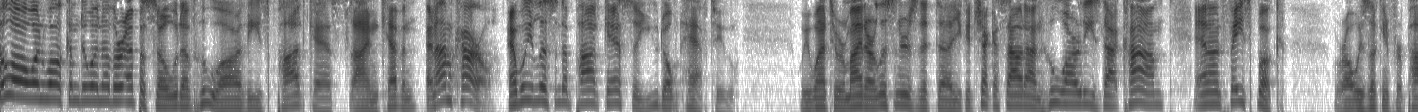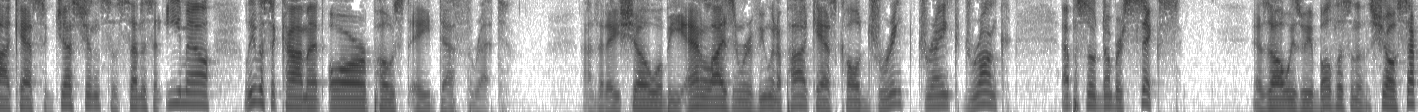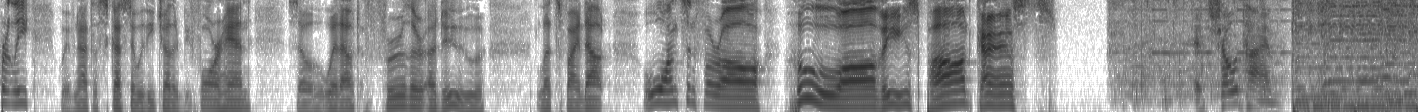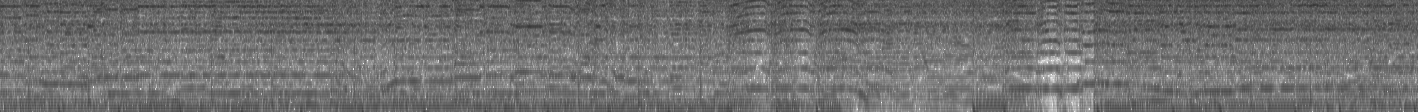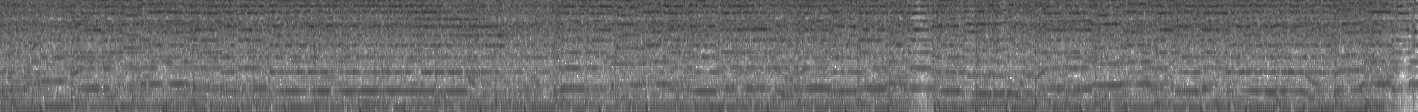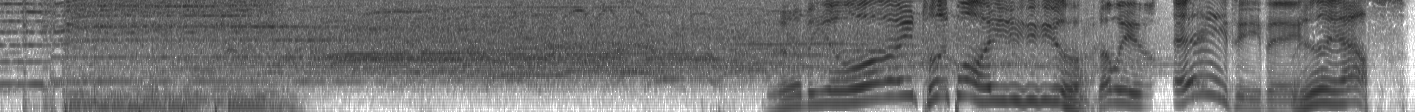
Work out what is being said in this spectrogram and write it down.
Hello and welcome to another episode of Who Are These Podcasts? I'm Kevin. And I'm Carl. And we listen to podcasts so you don't have to. We want to remind our listeners that uh, you can check us out on whoarethese.com and on Facebook. We're always looking for podcast suggestions, so send us an email, leave us a comment, or post a death threat. On today's show, we'll be analyzing and reviewing a podcast called Drink, Drank, Drunk, episode number six. As always, we both listened to the show separately. We have not discussed it with each other beforehand. So, without further ado, let's find out once and for all who are these podcasts? It's showtime. W-I-T-P. W-A-T-P. Yes.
